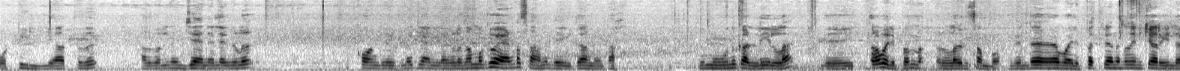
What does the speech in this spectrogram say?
ഓട്ടില്ലാത്തത് അതുപോലെ തന്നെ ജനലുകൾ കോൺക്രീറ്റിന്റെ ജനലുകൾ നമുക്ക് വേണ്ട സാധനം ഇതാണ് കേട്ടോ. ഇത് മൂന്ന് കള്ളിയുള്ള ഇത്ര വലിപ്പം ഉള്ള ഒരു സംഭവം. ഇതിന്റെ വലിപ്പം എത്രയാണെന്നുള്ളത് എനിക്കറിയില്ല.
